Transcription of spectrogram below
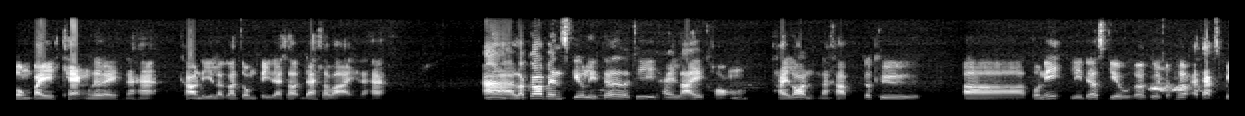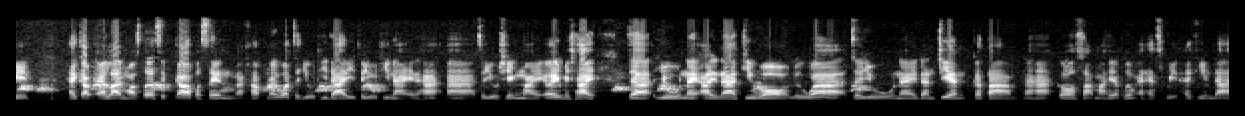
ลงไปแข็งเลยนะฮะคราวนี้เราก็โจมตีได้ได้สบายนะฮะ อ่าแล้วก็เป็นสกิลลีดเดอร์ที่ไฮไลท์ของไทลอนนะครับ ก็คืออ่าตัวนี้ leader skill ก็คือจะเพิ่ม attack speed ให้กับ airline monster 19%นะครับ ไม่ว่าจะอยู่ที่ใดจะอยู่ที่ไหนนะฮะอ่าจะอยู่เชียงใหม่ เอ้ยไม่ใช่ จะอยู่ใน arena g u i l War หรือว่าจะอยู่ใน dungeon ก็ตามนะฮะ ก็สามารถที่จะเพิ่ม attack speed ให้ทีมได้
